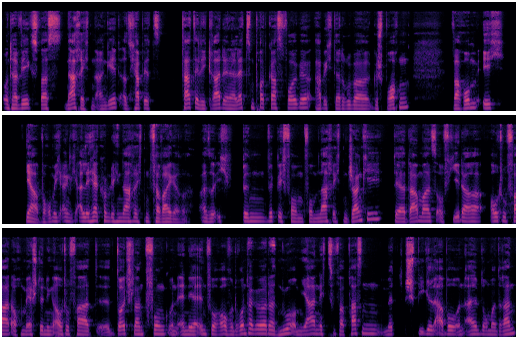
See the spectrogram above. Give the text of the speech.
unterwegs, was Nachrichten angeht. Also ich habe jetzt tatsächlich gerade in der letzten Podcast Folge habe ich darüber gesprochen, warum ich ja, warum ich eigentlich alle herkömmlichen Nachrichten verweigere. Also ich bin wirklich vom, vom Nachrichten-Junkie, der damals auf jeder Autofahrt, auch mehrstündigen Autofahrt, äh, Deutschlandfunk und NDR Info rauf und runter gehört hat, nur um ja nicht zu verpassen, mit Spiegel-Abo und allem drum und dran,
